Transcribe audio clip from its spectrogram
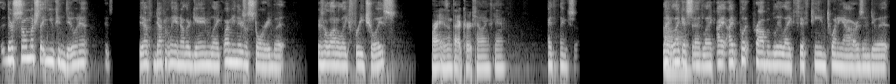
there's so much that you can do in it it's def- definitely another game like well, i mean there's a story but there's a lot of like free choice Right? Isn't that Curt Schilling's game? i think so like like i Um, said like i i put probably like 15 20 hours into it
